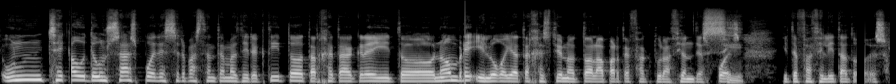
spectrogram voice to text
Un checkout de un SaaS puede ser bastante más directito, tarjeta de crédito, nombre, y luego ya te gestiona toda la parte de facturación después y te facilita todo eso.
